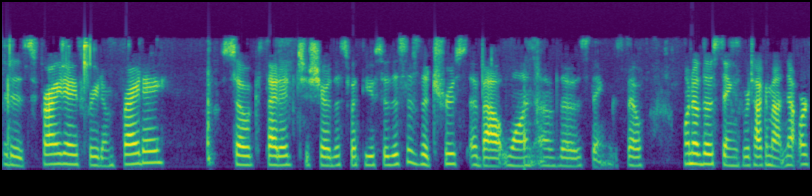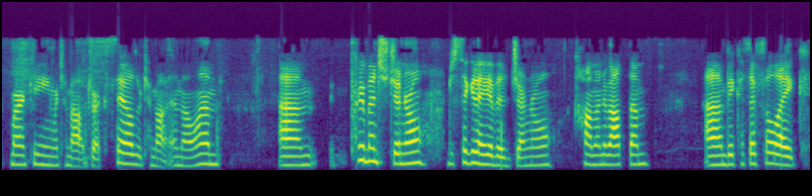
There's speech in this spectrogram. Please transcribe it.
It is Friday, Freedom Friday. So excited to share this with you. So, this is the truth about one of those things. So, one of those things, we're talking about network marketing, we're talking about direct sales, we're talking about MLM. Um, pretty much general. I'm just going to give a general comment about them um, because I feel like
